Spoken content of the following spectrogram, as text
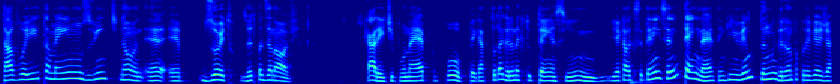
tava aí também uns 20. Não, é, é 18. 18 pra 19. Cara, e tipo, na época, pô, pegar toda a grana que tu tem, assim, e aquela que você tem, nem- você nem tem, né? Tem que ir inventando grana pra poder viajar.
